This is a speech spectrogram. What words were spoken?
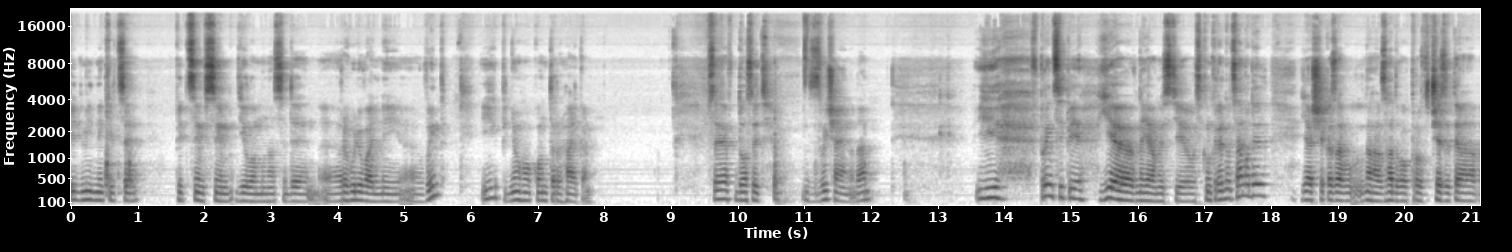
під мідне кільце. Під цим всім ділом у нас іде е, регулювальний е, винт і під нього контргайка. Все досить звичайно. Да? І, в принципі, є в наявності ось конкретно ця модель. Я ще казав, згадував про ЧЗТА.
